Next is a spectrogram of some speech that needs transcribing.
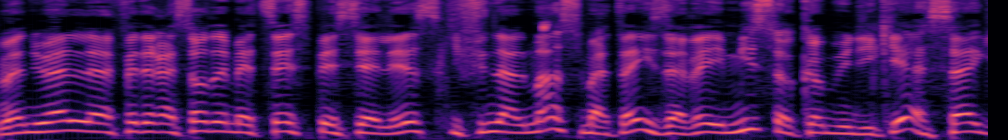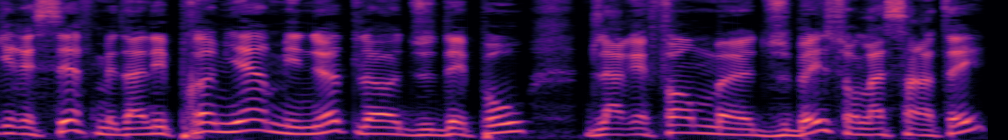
Emmanuel, la Fédération des médecins spécialistes, qui finalement, ce matin, ils avaient émis ce communiqué assez agressif, mais dans les premières minutes là, du dépôt de la réforme euh, du B sur la santé.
